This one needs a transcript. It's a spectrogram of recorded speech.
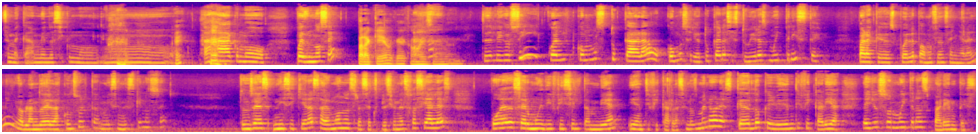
se me quedan viendo así como... Mm, ¿Eh? Ajá, como pues no sé. ¿Para qué o qué? Como dicen. Entonces le digo, sí, ¿cuál, ¿cómo es tu cara o cómo sería tu cara si estuvieras muy triste? Para que después le podamos enseñar al niño, hablando de la consulta. Me dicen, es que no sé. Entonces, ni siquiera sabemos nuestras expresiones faciales puede ser muy difícil también identificarlas en los menores, que es lo que yo identificaría. Ellos son muy transparentes.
